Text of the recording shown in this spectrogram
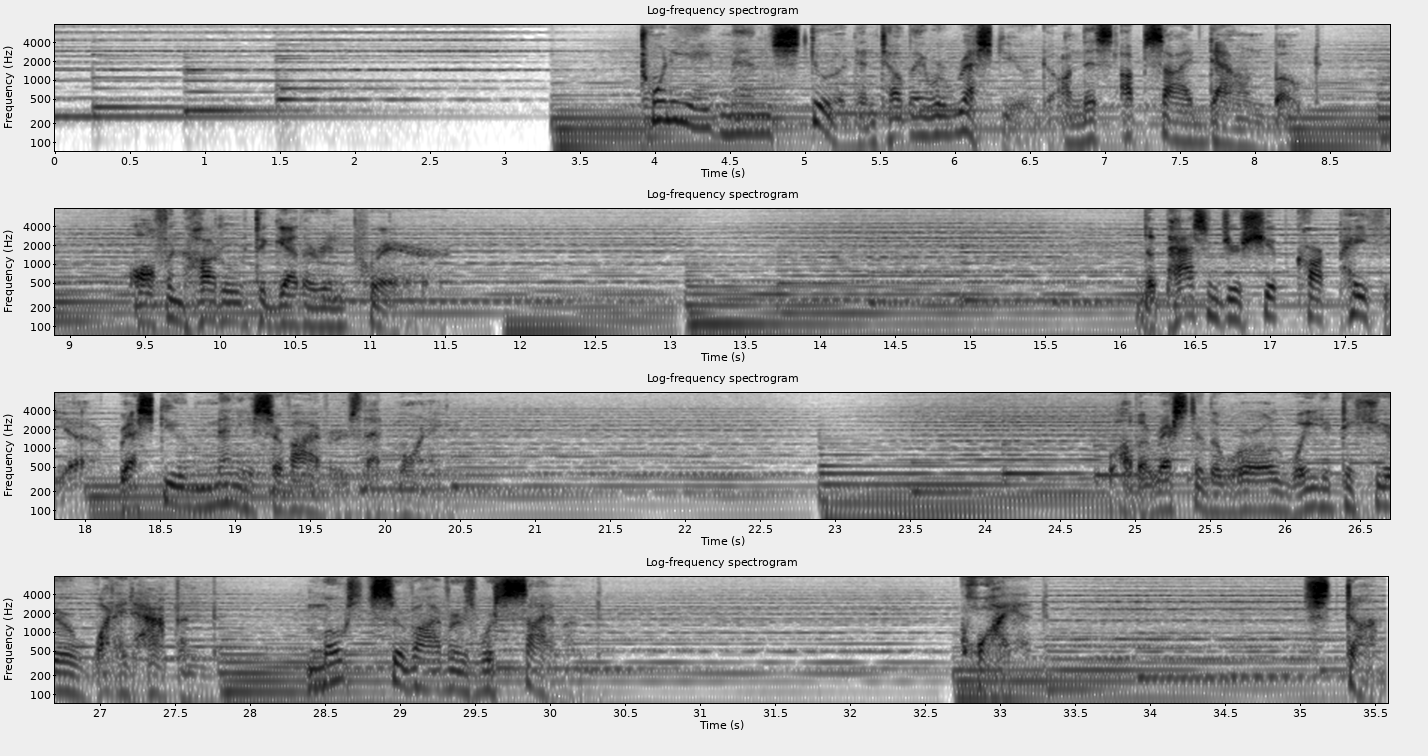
Twenty-eight men stood until they were rescued on this upside-down boat, often huddled together in prayer The passenger ship Carpathia rescued many survivors that morning. While the rest of the world waited to hear what had happened, most survivors were silent, quiet, stunned.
